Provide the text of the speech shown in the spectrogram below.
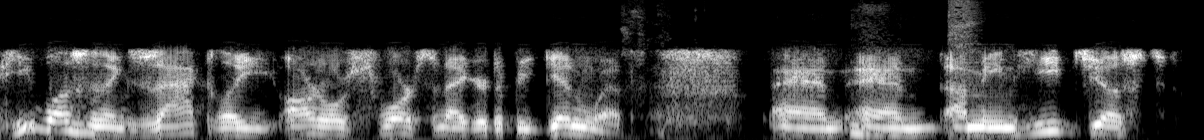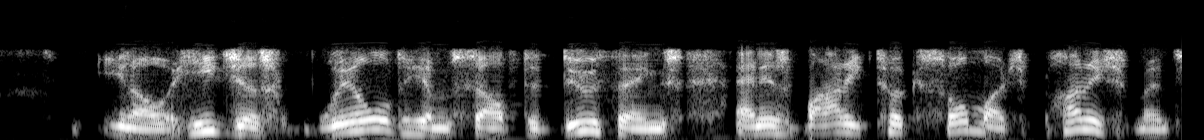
he wasn't exactly Arnold Schwarzenegger to begin with, and and I mean, he just you know, he just willed himself to do things, and his body took so much punishment,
